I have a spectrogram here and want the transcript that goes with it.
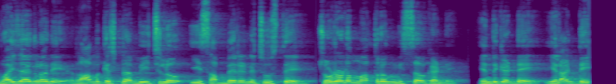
వైజాగ్లోని రామకృష్ణ బీచ్లో ఈ సబ్మెరీని చూస్తే చూడడం మాత్రం మిస్ అవ్వకండి. ఎందుకంటే ఇలాంటి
